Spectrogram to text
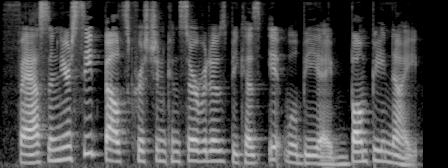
fasten your seatbelts, Christian conservatives, because it will be a bumpy night.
